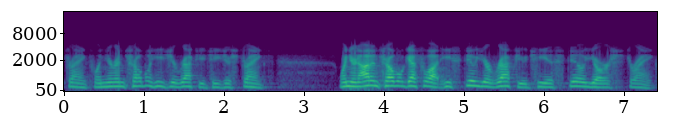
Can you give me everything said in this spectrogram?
strength. When you're in trouble, He's your refuge, He's your strength. When you're not in trouble, guess what? He's still your refuge, He is still your strength.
